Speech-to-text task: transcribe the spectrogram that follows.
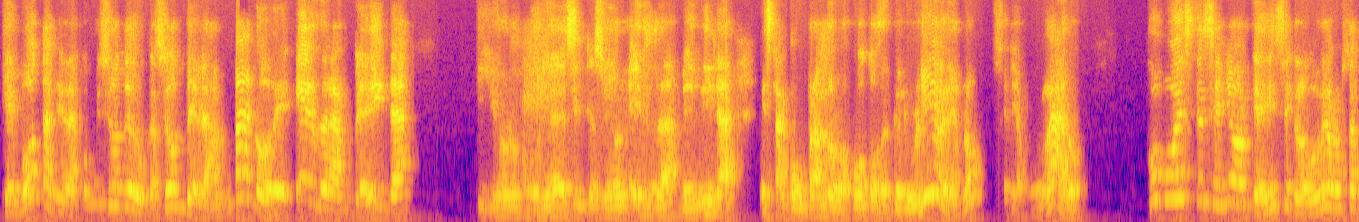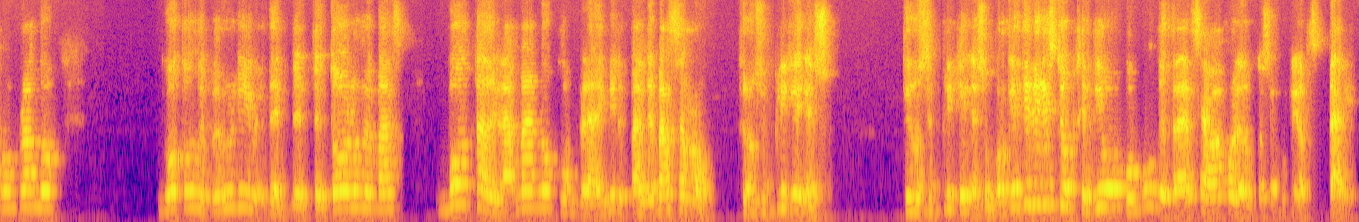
que votan en la Comisión de Educación de la mano de Esdras Medina, y yo no podría decir que el señor Esdras Medina está comprando los votos de Perú Libre, ¿no? Sería muy raro. ¿Cómo este señor que dice que el gobierno está comprando votos de Perú Libre, de, todos los demás, vota de la mano con Vladimir Valdemar Cerrón. Que nos expliquen eso. Que nos expliquen eso. ¿Por qué tienen este objetivo común de traerse abajo la educación universitaria?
